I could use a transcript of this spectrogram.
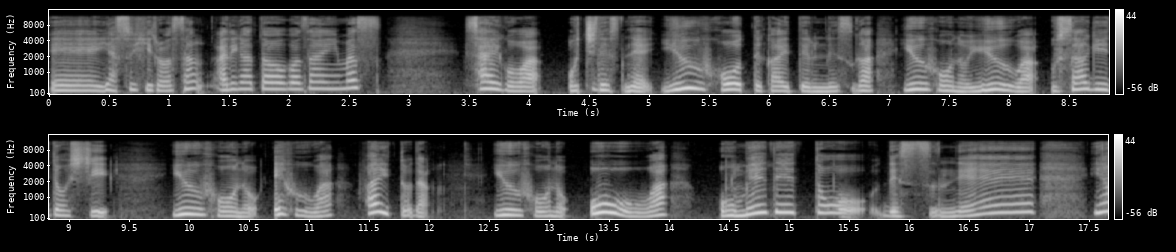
えー、安弘さん、ありがとうございます。最後は、オチですね。UFO って書いてるんですが、UFO の U はうさぎ年、UFO の F はファイトだ。UFO の O はおめでとうですね。いや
